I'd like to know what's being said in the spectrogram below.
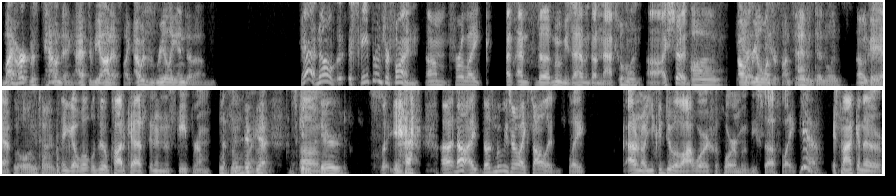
my heart was pounding. I have to be honest. Like I was really into them. yeah no escape rooms are fun um for like I, I'm the movies i haven't done an actual Mhm. one uh i should Um, Oh, Yeah. real ones are fun too. I haven't done one. Okay, yeah. in a long time. there you go we'll, we'll do a podcast in an escape room at some Mhm. point yeah. Just getting Um, scared. but yeah uh no i those movies are like solid like i don't know you could do a lot worse with horror movie stuff like Yeah. it's not gonna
